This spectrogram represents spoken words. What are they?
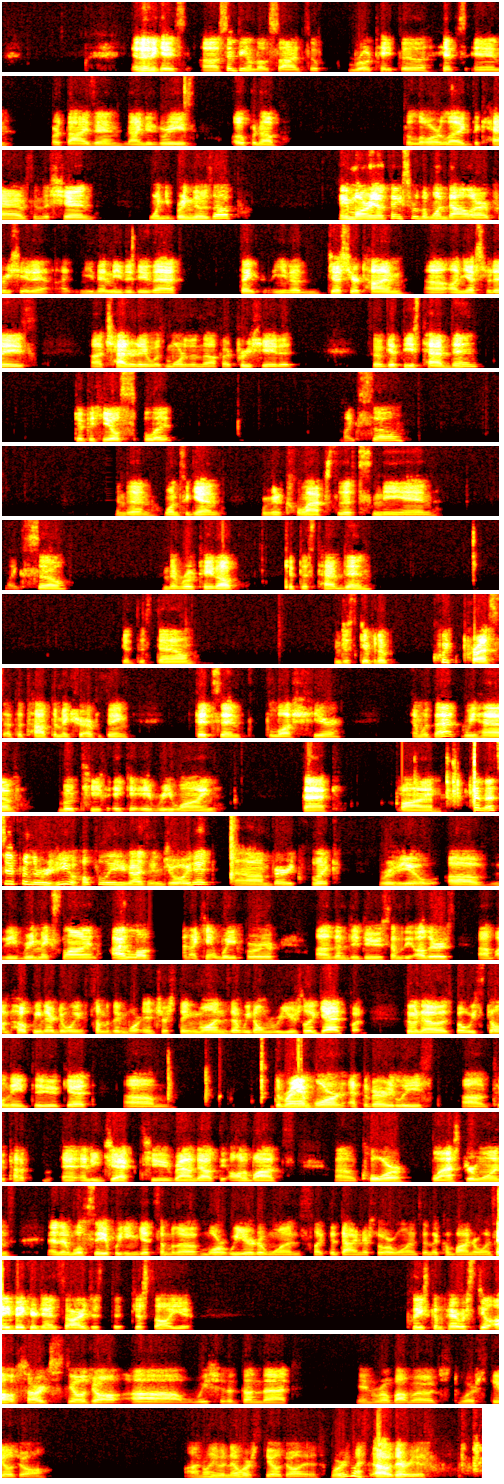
In any case, uh, same thing on the other side. So rotate the hips in or thighs in 90 degrees, open up the lower leg, the calves, and the shin. When you bring those up, hey Mario, thanks for the one dollar. I appreciate it. I, you didn't need to do that. Thank you know just your time uh, on yesterday's uh, Chatterday was more than enough. I appreciate it. So get these tabbed in, get the heel split like so. And then once again, we're going to collapse this knee in like so. And then rotate up, get this tabbed in, get this down, and just give it a quick press at the top to make sure everything fits in flush here. And with that, we have motif, aka rewind, back fine. Yeah, that's it for the review. Hopefully you guys enjoyed it. Um, very quick review of the remix line. I love it. I can't wait for uh, them to do some of the others. Um, I'm hoping they're doing some of the more interesting ones that we don't usually get, but who knows? But we still need to get um, the Ramhorn at the very least um, to kind of and, eject to round out the Autobots um, core blaster ones. And then we'll see if we can get some of the more weirder ones, like the dinosaur ones and the combiner ones. Hey, Baker Jen, sorry, just just saw you. Please compare with Steel. Oh, sorry, Steeljaw. Uh, we should have done that in robot mode. Where's Steeljaw? I don't even know where Steeljaw is. Where's my? Oh, there he is.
